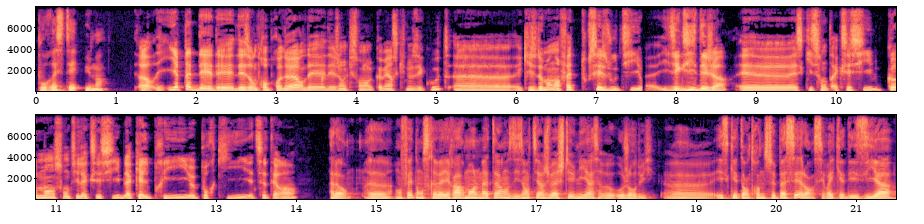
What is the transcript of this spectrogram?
pour rester humain. Alors, il y a peut-être des, entrepreneurs, des, gens qui sont dans le commerce qui nous écoutent euh, et qui se demandent en fait tous ces outils, ils existent déjà. Est-ce qu'ils sont accessibles? Comment sont-ils accessibles? À quel prix? Pour qui? Etc. Alors, euh, en fait, on se réveille rarement le matin en se disant tiens, je vais acheter une IA euh, aujourd'hui. Euh, et ce qui est en train de se passer, alors c'est vrai qu'il y a des IA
